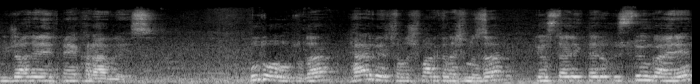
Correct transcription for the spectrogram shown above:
mücadele etmeye kararlıyız. Bu doğrultuda her bir çalışma arkadaşımıza gösterdikleri üstün gayret,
